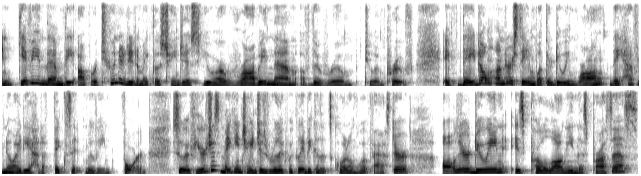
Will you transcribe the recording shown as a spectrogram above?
and giving them the opportunity to make those changes, you are robbing them of the room to improve. If they don't understand what they're doing wrong, they have no idea how to fix it moving forward. So if you're just making changes really quickly because it's quote unquote faster, all you're doing is prolonging this process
